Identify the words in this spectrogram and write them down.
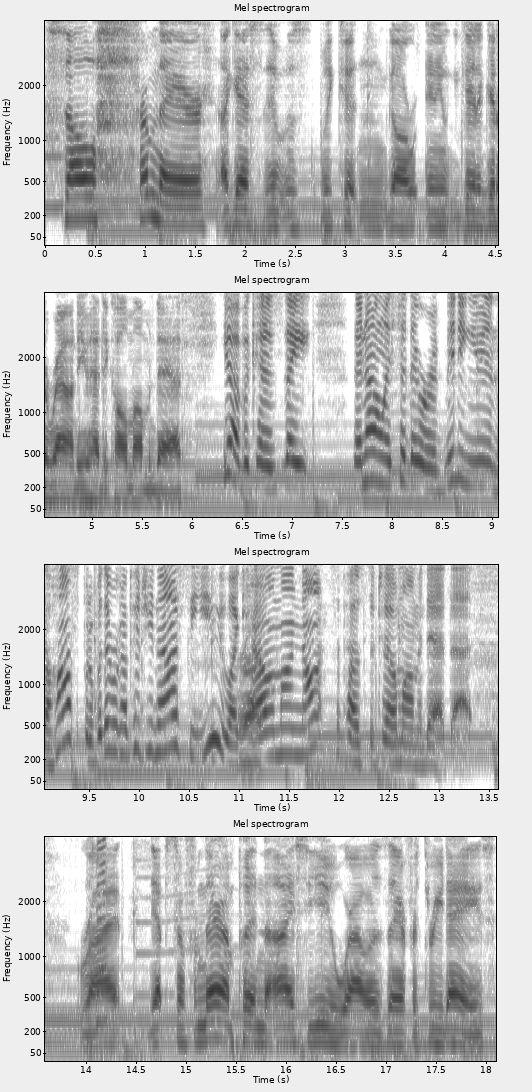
So from there, I guess it was we couldn't go any get get around. You had to call mom and dad. Yeah, because they they not only said they were admitting you in the hospital, but they were going to put you in the ICU. Like, Right. how am I not supposed to tell mom and dad that? Right. yep. So from there, I'm put in the ICU where I was there for three days.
